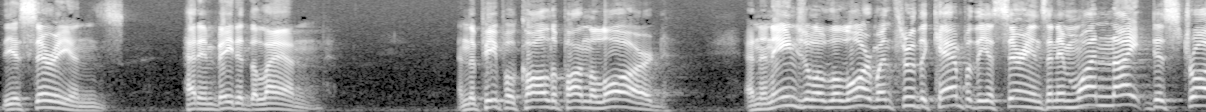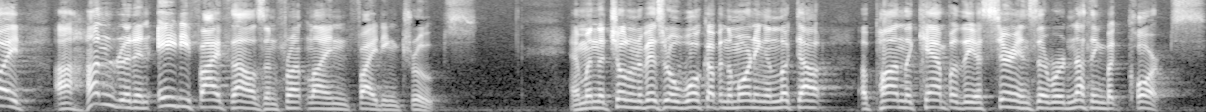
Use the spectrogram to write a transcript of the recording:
the Assyrians had invaded the land. And the people called upon the Lord. And an angel of the Lord went through the camp of the Assyrians and in one night destroyed 185,000 frontline fighting troops. And when the children of Israel woke up in the morning and looked out upon the camp of the Assyrians, there were nothing but corpse.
